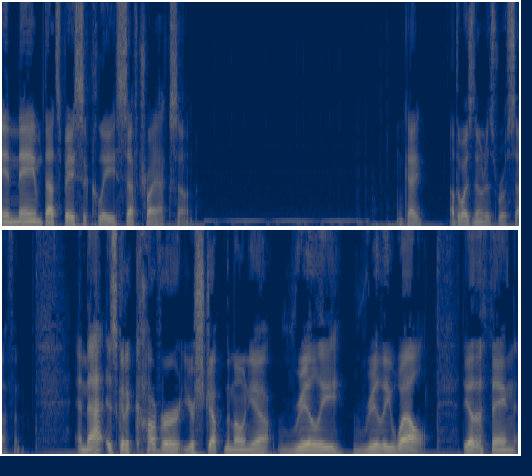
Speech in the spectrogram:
in name, that's basically ceftriaxone. Okay? Otherwise known as Rocephin. And that is going to cover your strep pneumonia really, really well. The other thing,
